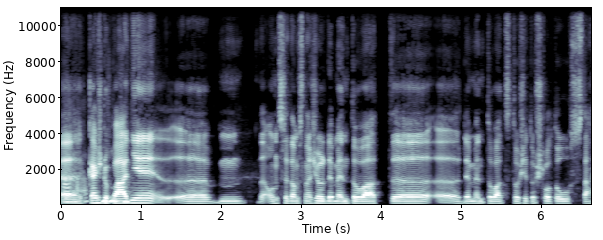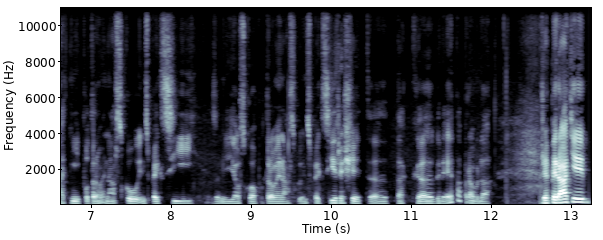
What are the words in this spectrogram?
Aha. Každopádně on se tam snažil dementovat, dementovat to, že to šlo tou státní potravinářskou inspekcí, zemědělskou a potravinářskou inspekcí řešit. Tak kde je ta pravda? Protože Piráti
